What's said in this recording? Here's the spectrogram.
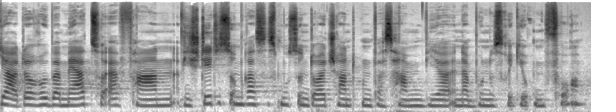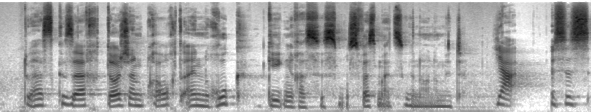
ja, darüber mehr zu erfahren, wie steht es um Rassismus in Deutschland und was haben wir in der Bundesregierung vor. Du hast gesagt, Deutschland braucht einen Ruck gegen Rassismus. Was meinst du genau damit? Ja, es ist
